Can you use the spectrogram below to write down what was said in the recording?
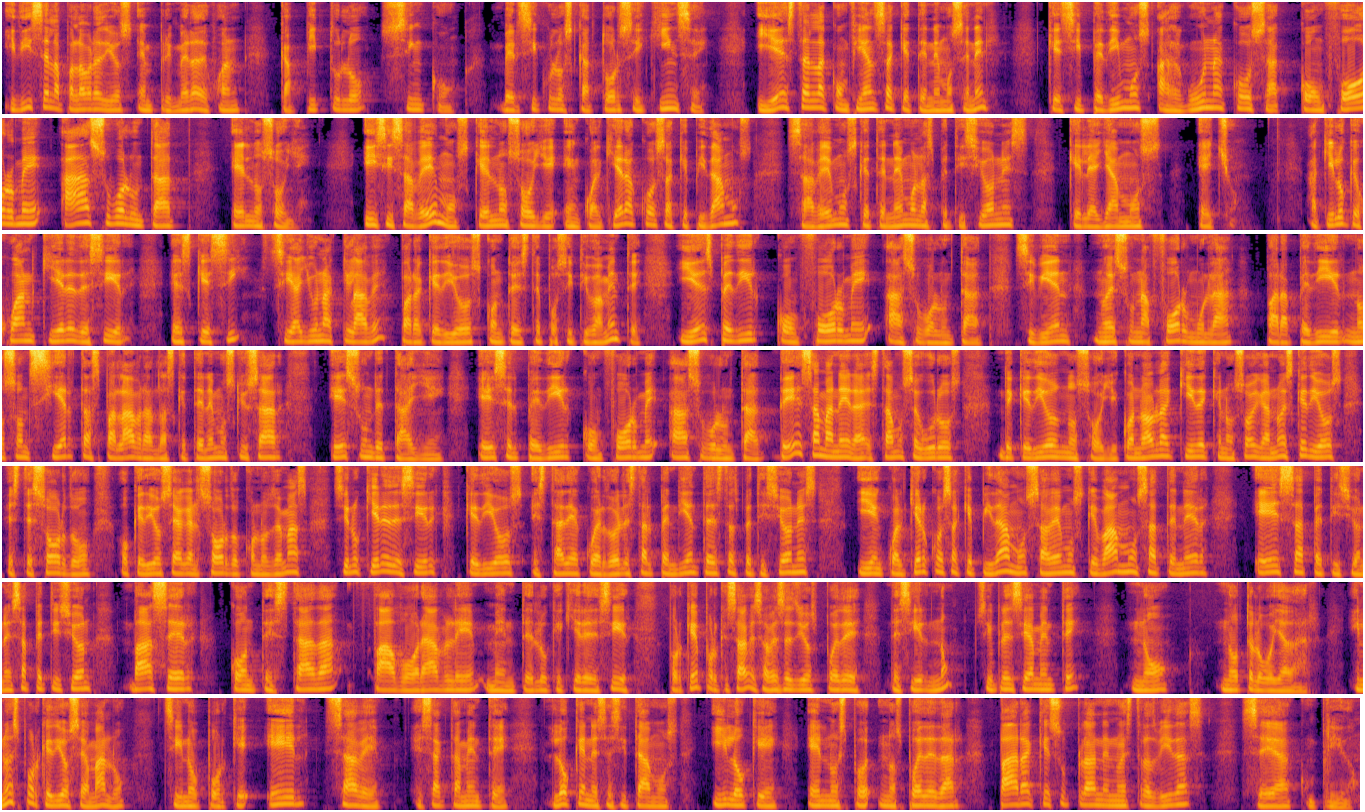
Y dice la palabra de Dios en Primera de Juan capítulo 5, versículos 14 y 15. Y esta es la confianza que tenemos en Él, que si pedimos alguna cosa conforme a su voluntad, Él nos oye. Y si sabemos que Él nos oye en cualquiera cosa que pidamos, sabemos que tenemos las peticiones que le hayamos hecho. Aquí lo que Juan quiere decir es que sí, sí hay una clave para que Dios conteste positivamente y es pedir conforme a su voluntad. Si bien no es una fórmula para pedir, no son ciertas palabras las que tenemos que usar, es un detalle, es el pedir conforme a su voluntad. De esa manera estamos seguros de que Dios nos oye. Cuando habla aquí de que nos oiga, no es que Dios esté sordo o que Dios se haga el sordo con los demás, sino quiere decir que Dios está de acuerdo, Él está al pendiente de estas peticiones y en cualquier cosa que pidamos sabemos que vamos a tener esa petición. Esa petición va a ser contestada favorablemente, lo que quiere decir. ¿Por qué? Porque, sabes, a veces Dios puede decir no, simplemente no, no te lo voy a dar. Y no es porque Dios sea malo, sino porque Él sabe exactamente lo que necesitamos y lo que Él nos, nos puede dar para que su plan en nuestras vidas sea cumplido.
